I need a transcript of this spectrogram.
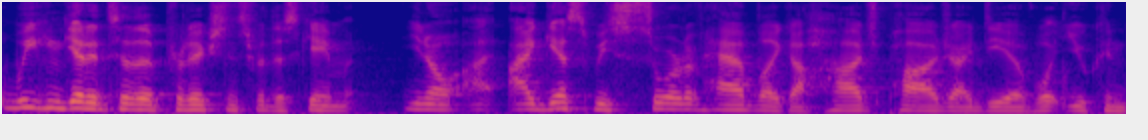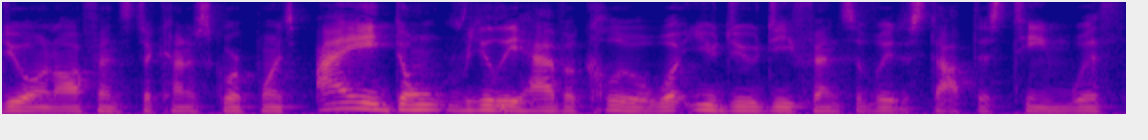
we can get into the predictions for this game. You know, I, I, guess we sort of have like a hodgepodge idea of what you can do on offense to kind of score points. I don't really have a clue what you do defensively to stop this team with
